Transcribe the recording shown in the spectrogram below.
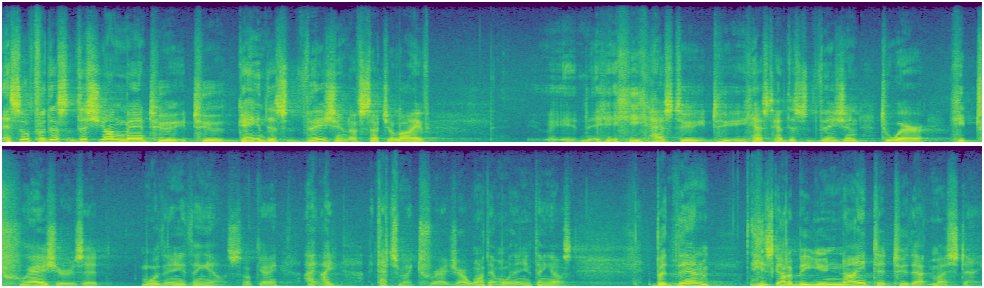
And so, for this, this young man to, to gain this vision of such a life, he has to, he has to have this vision to where he treasures it more than anything else. Okay, I, I, that's my treasure. I want that more than anything else. But then he's got to be united to that Mustang.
